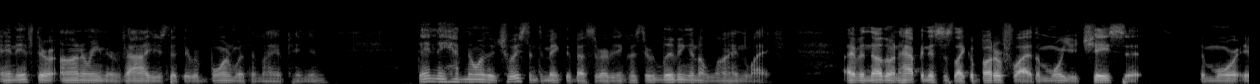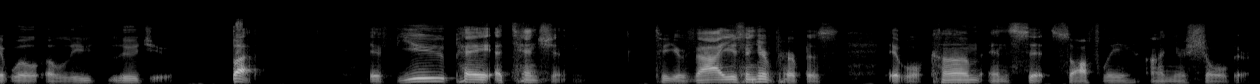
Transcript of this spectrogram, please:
and if they're honoring their values that they were born with in my opinion then they have no other choice than to make the best of everything because they're living an aligned life i have another one happiness is like a butterfly the more you chase it the more it will elude, you but if you pay attention to your values and your purpose, it will come and sit softly on your shoulder.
